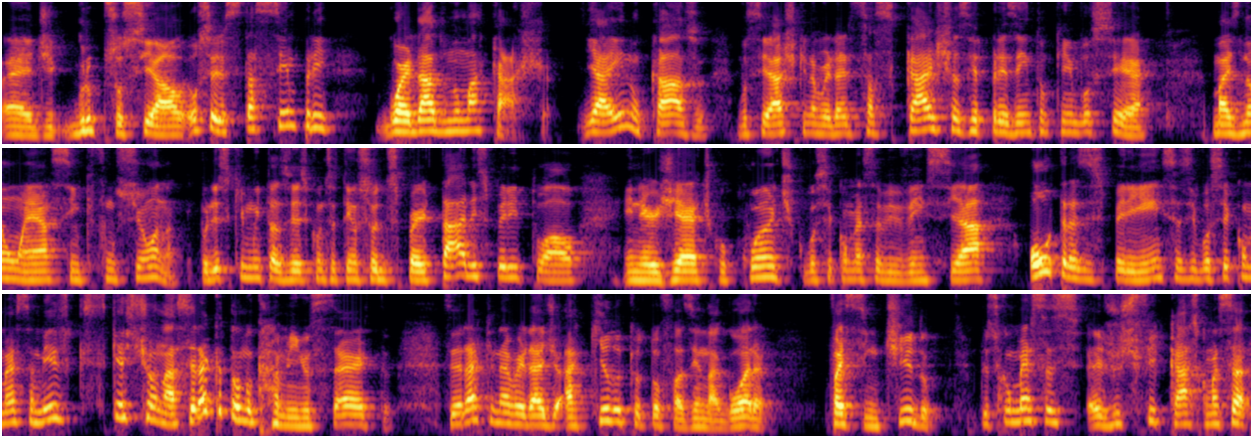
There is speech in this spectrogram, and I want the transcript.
é, de grupo social. Ou seja, você está sempre guardado numa caixa. E aí, no caso, você acha que na verdade essas caixas representam quem você é mas não é assim que funciona. Por isso que muitas vezes quando você tem o seu despertar espiritual, energético, quântico, você começa a vivenciar outras experiências e você começa mesmo que se questionar, será que eu estou no caminho certo? Será que na verdade aquilo que eu estou fazendo agora faz sentido? Você começa a eh, justificar, você começa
